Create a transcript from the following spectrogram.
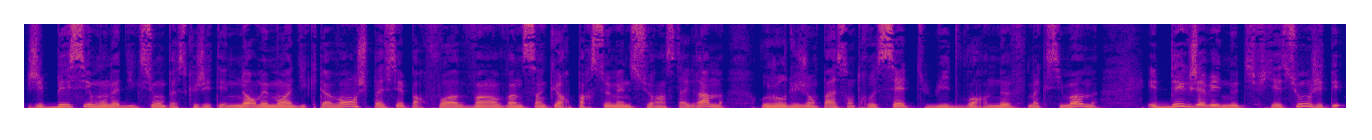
j'ai baissé mon addiction parce que j'étais énormément addict avant, je passais parfois 20-25 heures par semaine sur Instagram, aujourd'hui j'en passe entre 7, 8, voire 9 maximum, et dès que j'avais une notification, j'étais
